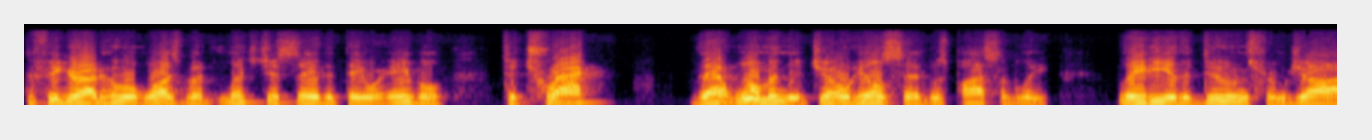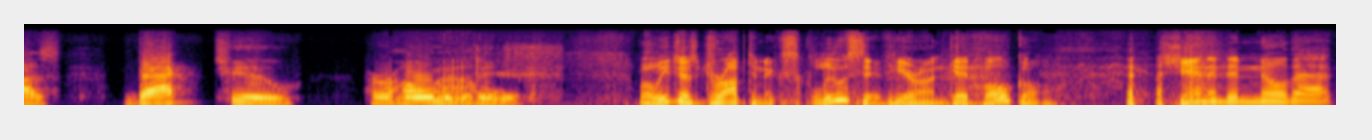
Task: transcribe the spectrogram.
to figure out who it was, but let's just say that they were able to track that woman that Joe Hill said was possibly Lady of the Dunes from Jaws back to her home wow. in the vineyard. Well, we just dropped an exclusive here on Get Vokl. Shannon didn't know that.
